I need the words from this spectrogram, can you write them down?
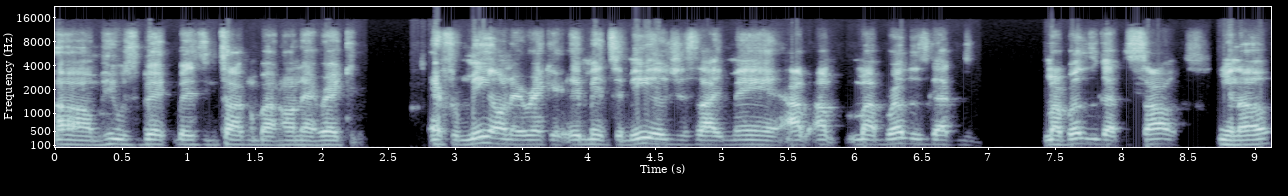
Um, he was basically talking about on that record, and for me on that record, it meant to me it was just like, man, I, I, my brother's got my brother's got the sauce, you know.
